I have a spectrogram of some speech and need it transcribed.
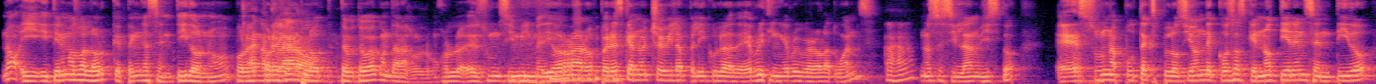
No, y, y tiene más valor que tenga sentido, ¿no? Por, Ah, no, por claro. ejemplo, te, te voy a contar algo, a lo mejor es un símil medio raro, pero es que anoche vi la película de Everything Everywhere All at Once. Ajá. No sé si la han visto. Es una puta explosión de cosas que no tienen sentido,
